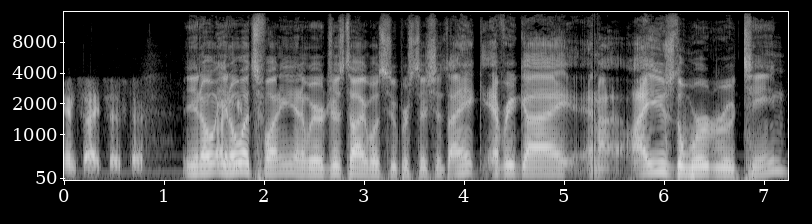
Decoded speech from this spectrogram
insights as to? You know, you know you- what's funny, and we were just talking about superstitions. I think every guy, and I, I use the word routine,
